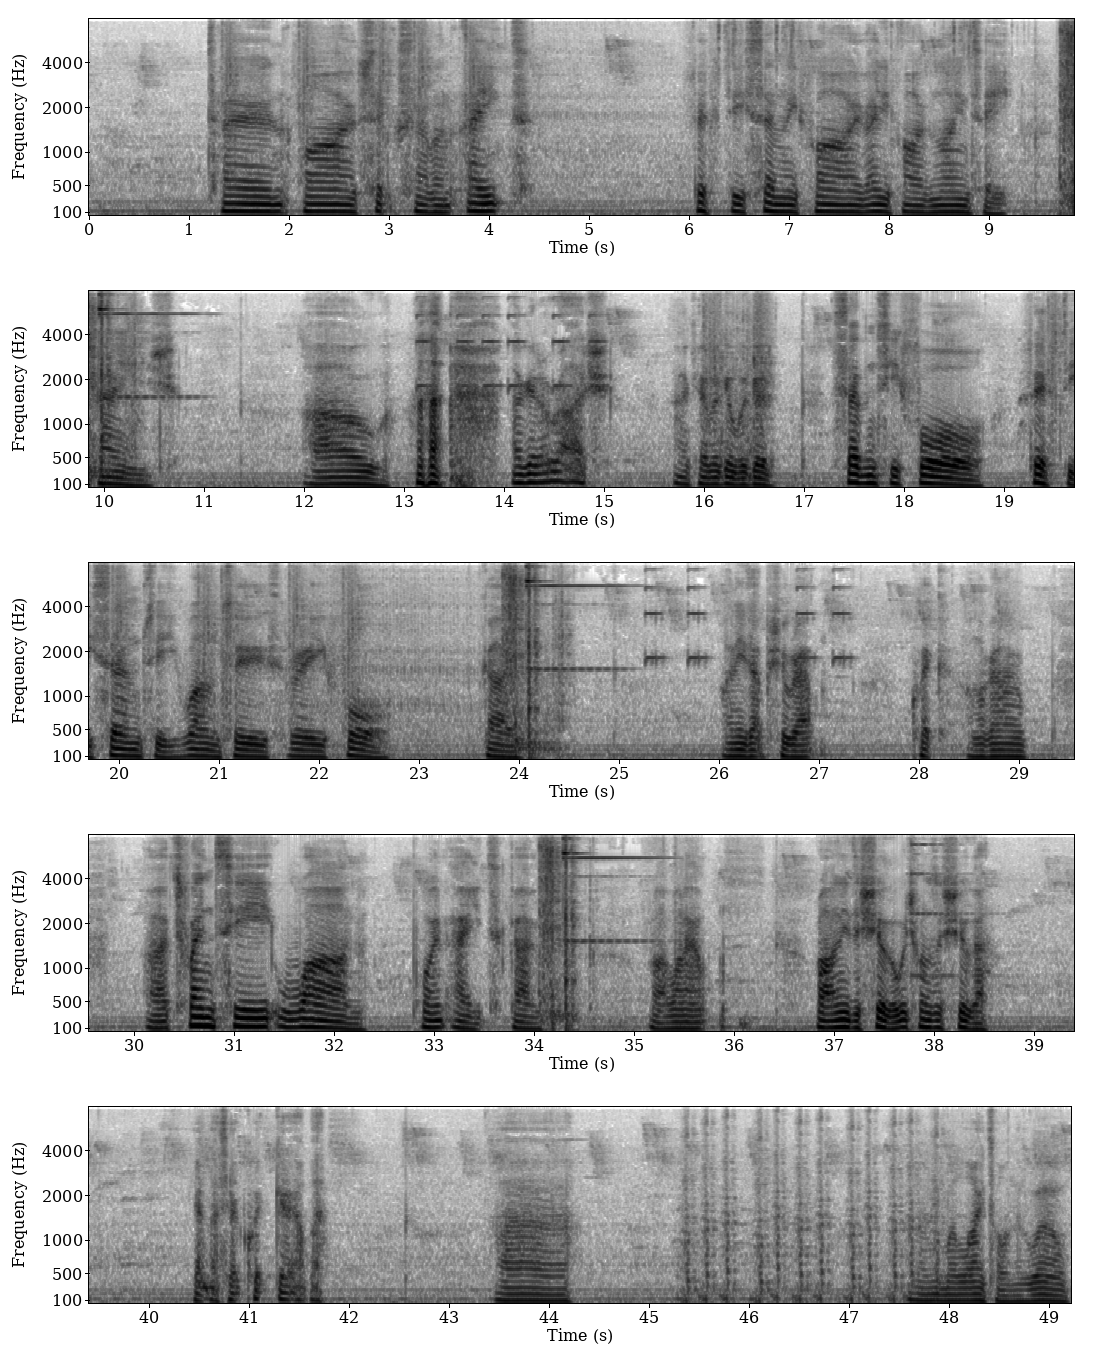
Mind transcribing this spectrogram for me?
10 5 6 7 8 50 75 85 90 change. Oh. I get a rush. Okay we're good we're good. 74 50 70 1 2 3 4 go I need that sugar out quick. I'm going to uh, 21.8 go. Right, one out. Right, I need the sugar. Which one's the sugar? Yep, that's it. Quick, get it up there. Uh, I need my light on as well.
